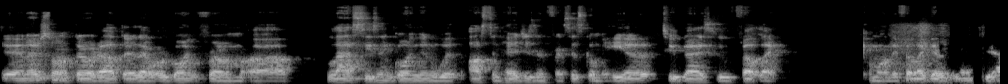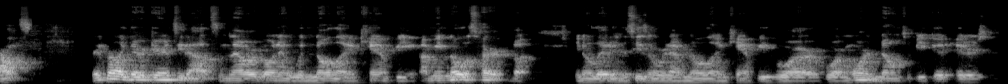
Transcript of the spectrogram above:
Yeah, and I just want to throw it out there that we're going from uh, last season going in with Austin Hedges and Francisco Mejia, two guys who felt like, come on, they felt like they were guaranteed outs. They felt like they were guaranteed outs, and now we're going in with Nola and Campy. I mean, Nola's hurt, but you know, later in the season we're gonna have Nola and Campy, who are who are more known to be good hitters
